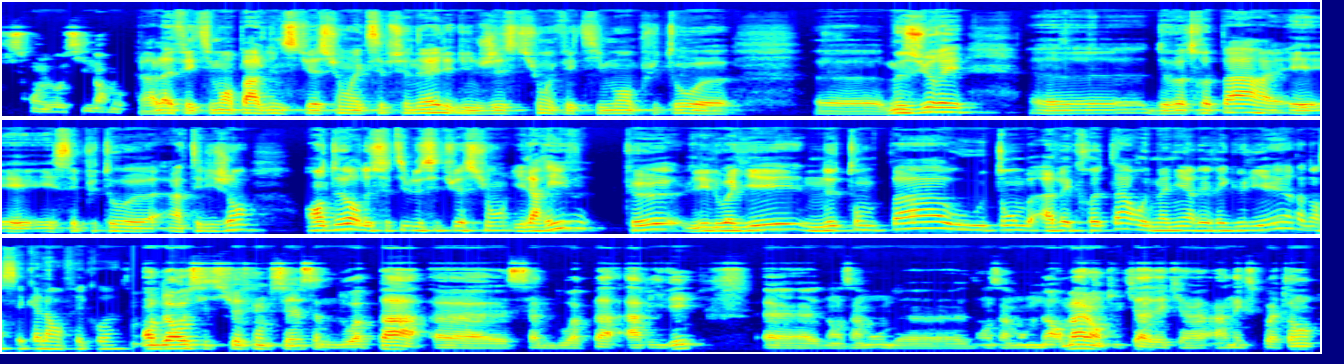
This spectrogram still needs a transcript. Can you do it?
qui seront eux aussi normaux. Alors là effectivement on parle d'une situation exceptionnelle et d'une gestion effectivement plutôt mesurée de votre part et c'est plutôt intelligent. En dehors de ce type de situation, il arrive que les loyers ne tombent pas ou tombent avec retard ou de manière irrégulière. Dans ces cas-là, on fait quoi? En dehors de cette situation exceptionnelle, ça ne doit pas, euh, ça ne doit pas arriver euh, dans un monde, euh, dans un monde normal. En tout cas, avec un, exploitant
